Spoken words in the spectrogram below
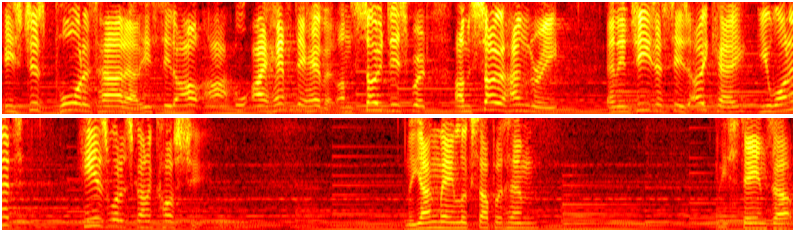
He's just poured his heart out. He said, oh, I have to have it. I'm so desperate. I'm so hungry. And then Jesus says, Okay, you want it? Here's what it's going to cost you. And the young man looks up at him and he stands up.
